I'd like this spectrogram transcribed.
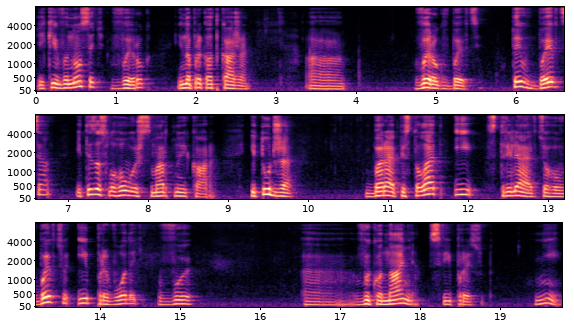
який виносить вирок, і, наприклад, каже вирок вбивці, ти вбивця і ти заслуговуєш смертної кари. І тут же бере пістолет і стріляє в цього вбивцю і приводить в виконання свій присуд. Ні.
